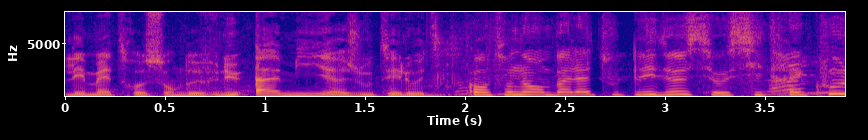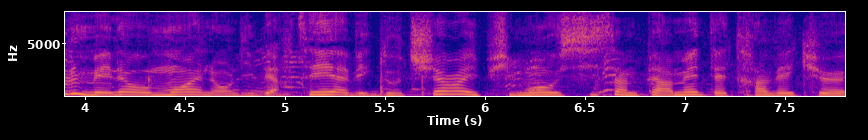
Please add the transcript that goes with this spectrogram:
les maîtres sont devenus amis, ajoute Elodie. Quand on est en balade toutes les deux, c'est aussi très cool, mais là au moins elle est en liberté avec d'autres chiens, et puis moi aussi ça me permet d'être avec, euh,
